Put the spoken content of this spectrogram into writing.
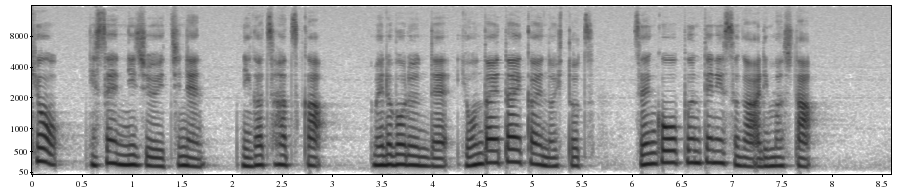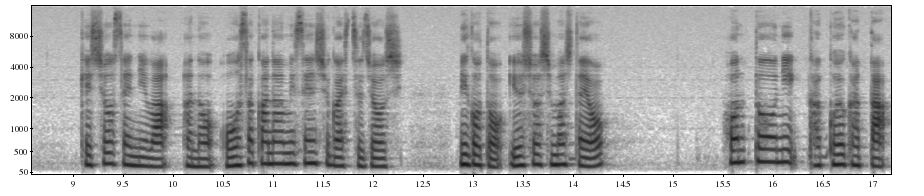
今日2021年2月20日メルボルンで四大大会の一つ全豪オープンテニスがありました。決勝戦にはあの大坂なおみ選手が出場し見事優勝しましたよ。本当にかっこよかった。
